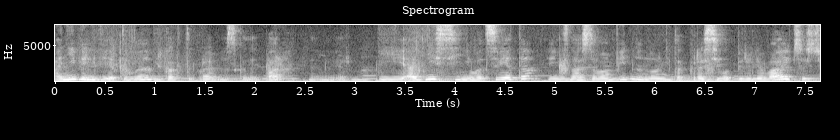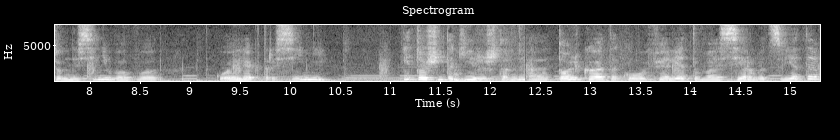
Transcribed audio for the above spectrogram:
Они вельветовые, или как это правильно сказать, бархатные, наверное. И одни синего цвета. Я не знаю, если вам видно, но они так красиво переливаются из темно-синего в такой электро-синий. И точно такие же штаны, э, только такого фиолетового серого цвета.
